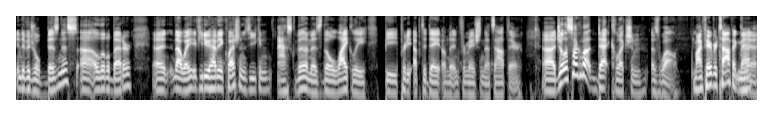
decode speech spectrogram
individual business uh, a little better. Uh, that way, if you do have any questions, you can ask them, as they'll likely be pretty up to date on the information that's out there. Uh, Joe, let's talk about debt collection as well. My favorite topic, Matt. Yeah.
